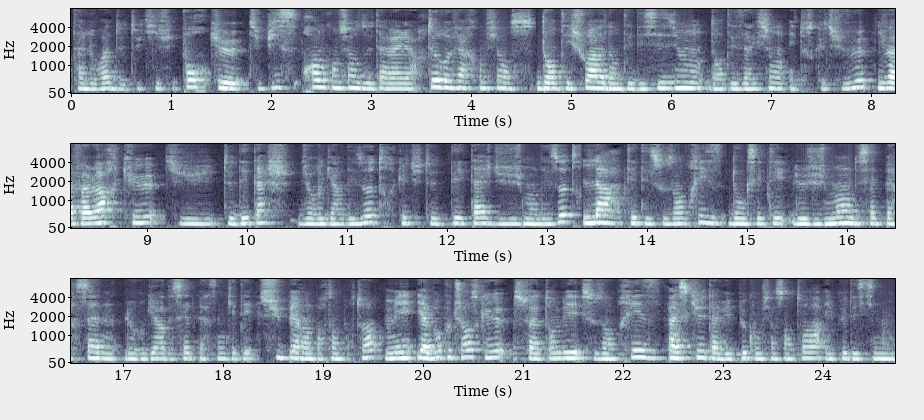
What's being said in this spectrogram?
t'as le droit de te kiffer. Pour que tu puisses prendre conscience de ta valeur, te refaire confiance dans tes choix, dans tes décisions, dans tes actions et tout ce que tu veux, il va falloir que tu te détaches du regard des autres, que tu te détaches du jugement des autres. Là, t'étais sous emprise, donc c'était le jugement de cette personne, le regard de cette personne qui était super important pour toi. Mais il y a beaucoup de chances que tu sois tombé sous emprise parce que t'avais peu confiance en toi et peu d'estime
